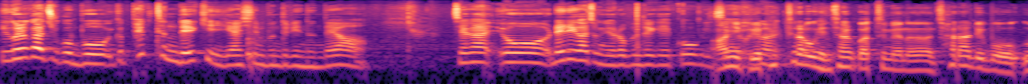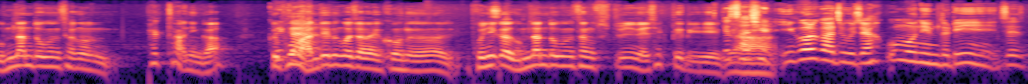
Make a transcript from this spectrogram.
이걸 가지고 뭐 이거 팩트인데 이렇게 얘기하시는 분들이 있는데요. 제가 요 레리 가족 여러분들에게 꼭 이제 아니 그게 이걸 팩트라고 괜찮을 것 같으면은 차라리 뭐 음란 동영상은 팩트 아닌가? 그 그러니까- 보면 안 되는 거잖아요. 그거는 보니까 음란 동영상 수준이네 책들이. 야, 사실 이걸 가지고 이제 학부모님들이 이제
